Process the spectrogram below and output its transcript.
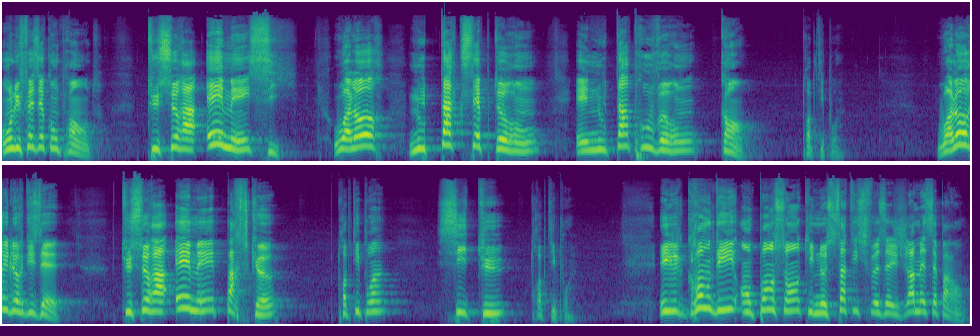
on lui faisait comprendre tu seras aimé si. Ou alors, nous t'accepterons et nous t'approuverons quand? Trois petits points. Ou alors, il leur disait, tu seras aimé parce que, trois petits points, si tu, trois petits points. Il grandit en pensant qu'il ne satisfaisait jamais ses parents.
